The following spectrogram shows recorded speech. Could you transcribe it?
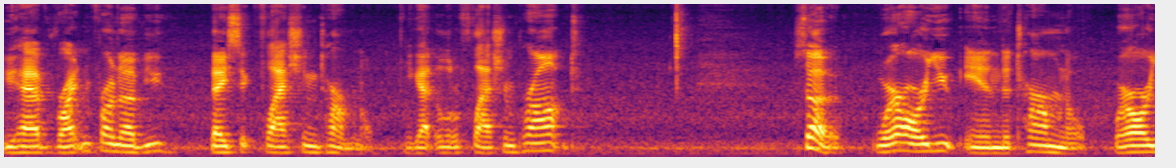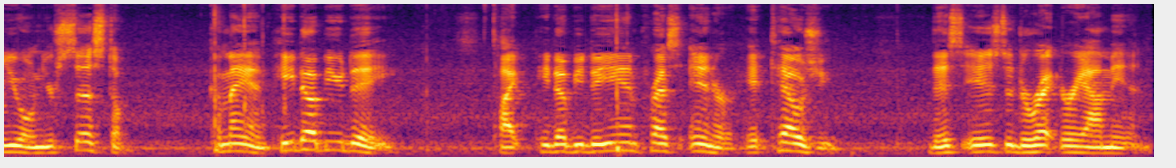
you have right in front of you basic flashing terminal. You got the little flashing prompt. So, where are you in the terminal? Where are you on your system? Command PWD. Type PWD in, press enter. It tells you this is the directory I'm in.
